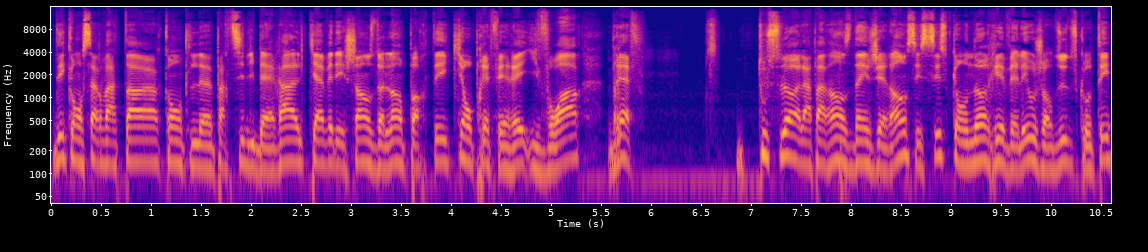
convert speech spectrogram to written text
des conservateurs contre le Parti libéral qui avaient des chances de l'emporter, qui ont préféré y voir. Bref, tout cela a l'apparence d'ingérence et c'est ce qu'on a révélé aujourd'hui du côté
